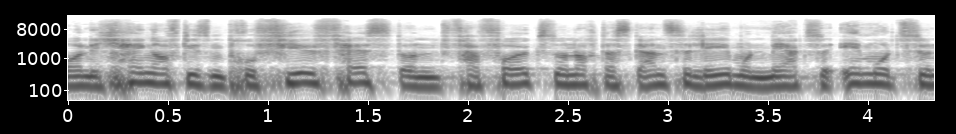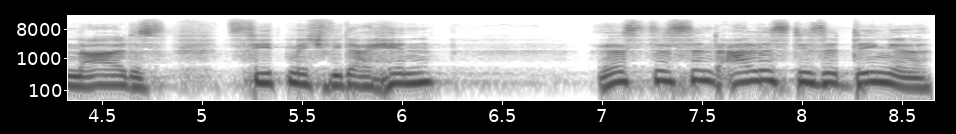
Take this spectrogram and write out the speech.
Und ich hänge auf diesem Profil fest und verfolge so noch das ganze Leben und merke so emotional, das zieht mich wieder hin. Das, das sind alles diese Dinge,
